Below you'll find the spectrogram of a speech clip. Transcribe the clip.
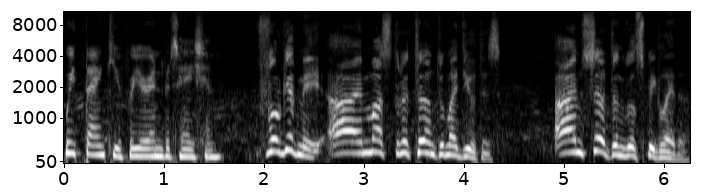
We thank you for your invitation. Forgive me, I must return to my duties. I'm certain we'll speak later.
